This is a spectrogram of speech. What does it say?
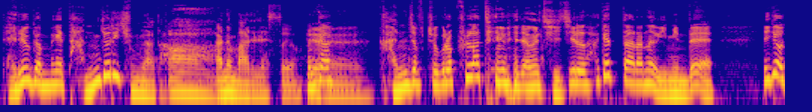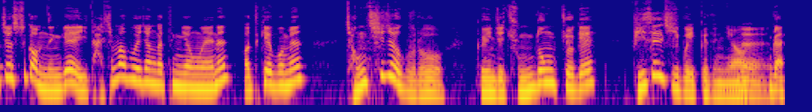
대륙 연맹의 단결이 중요하다라는 아. 말을 했어요. 그러니까 예. 간접적으로 플라티니 회장을 지지를 하겠다라는 의미인데 이게 어쩔 수가 없는 게 이 다시마 부회장 같은 경우에는 어떻게 보면 정치적으로 그 이제 중동 쪽에 빚을 지고 있거든요. 네. 그러니까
